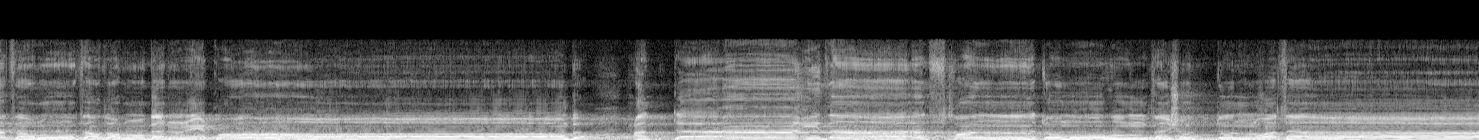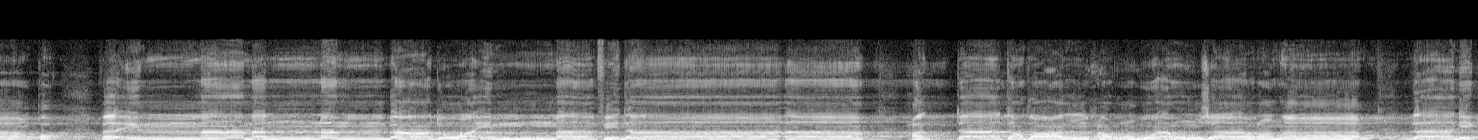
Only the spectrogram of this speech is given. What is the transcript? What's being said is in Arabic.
كفروا فضرب الرقاب حتى إذا أثخنتموهم فشدوا الوثاق فإما منا بعد وإما فداء حتى تضع الحرب أوزارها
